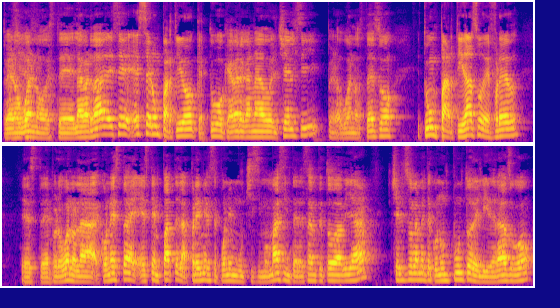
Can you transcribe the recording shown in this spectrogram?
Pero Así es. bueno, este, la verdad, ese, ese era un partido que tuvo que haber ganado el Chelsea. Pero bueno, hasta eso, Tuvo un partidazo de Fred. Este, pero bueno, la, con esta, este empate la Premier se pone muchísimo más interesante todavía. Chelsea solamente con un punto de liderazgo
